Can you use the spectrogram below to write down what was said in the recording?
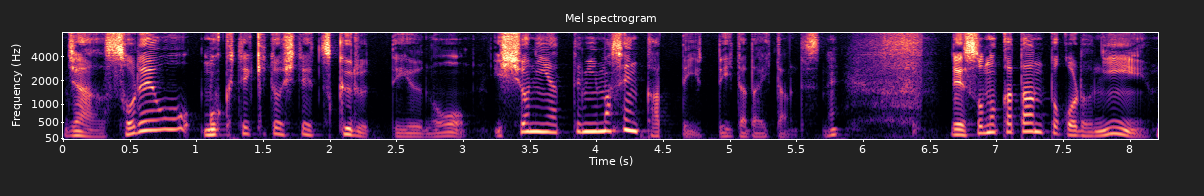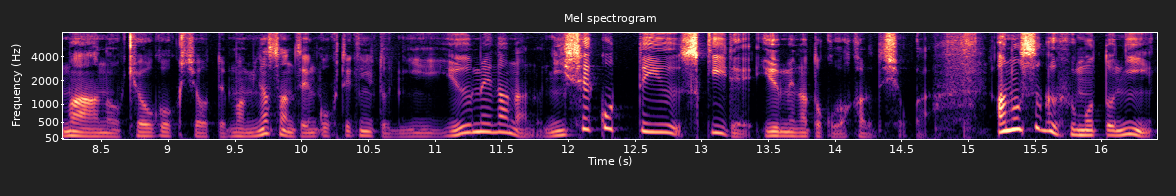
じゃあそれを目的として作るっていうのを一緒にやってみませんかって言っていただいたんですね。でその方のところに、まあ、あの京極町って、まあ、皆さん全国的に言うとに有名なのはニセコっていうスキーで有名なとこ分かるでしょうかあのすぐ麓に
